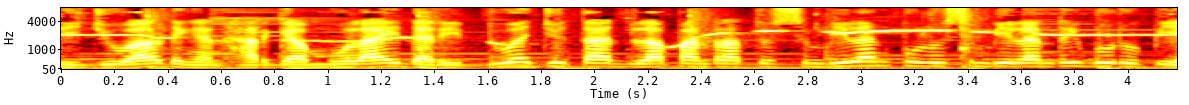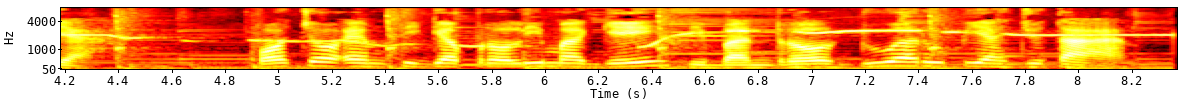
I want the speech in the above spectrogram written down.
dijual dengan harga mulai dari Rp2.899.000. Poco M3 Pro 5G dibanderol Rp2 jutaan.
